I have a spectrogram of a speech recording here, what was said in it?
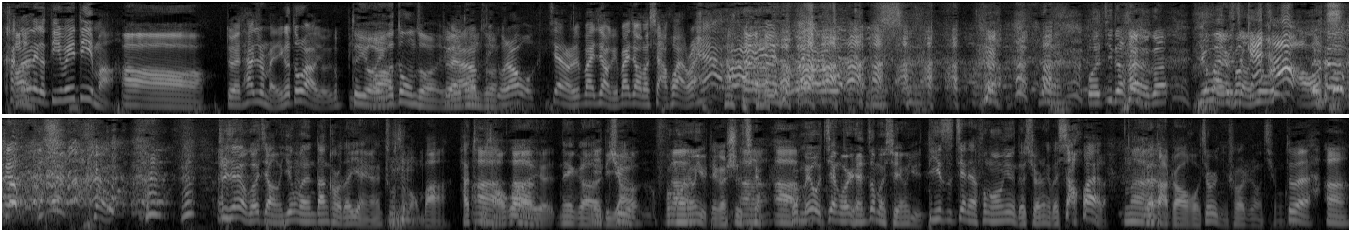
看他那个 DVD 嘛，哦，对，他就是每一个都要有一个比划，对，有一个动作，有一对，然后个动作。然后我见着外教，给外教都吓坏了，我说 How are you？我记得还有个 英文说讲 get，out，之前有个讲英文单口的演员朱子龙吧，还吐槽过啊那个李阳疯狂英语这个事情，说没有见过人这么学英语，第一次见见疯狂英语的学生给他吓坏了，跟他打招呼，就是你说的这种情况。对，啊，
